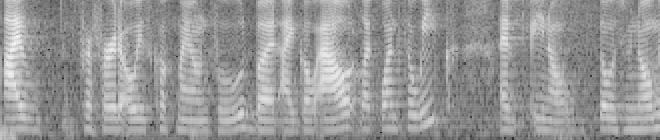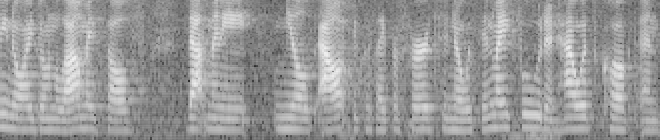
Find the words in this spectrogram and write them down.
I prefer to always cook my own food, but I go out like once a week. I, you know, those who know me know I don't allow myself that many meals out because I prefer to know what's in my food and how it's cooked and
